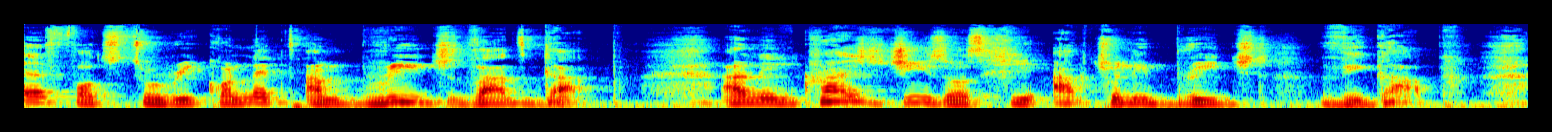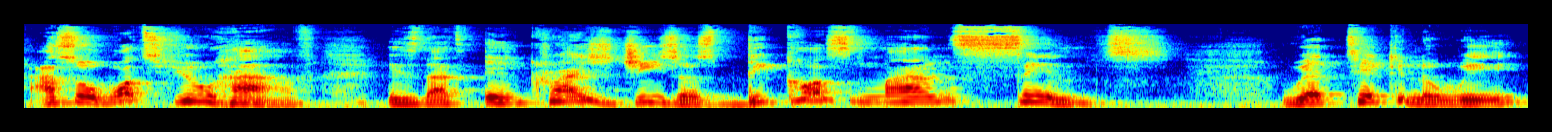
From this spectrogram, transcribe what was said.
efforts to reconnect and bridge that gap. And in Christ Jesus, He actually bridged the gap. And so, what you have is that in Christ Jesus, because man sins were taken away,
